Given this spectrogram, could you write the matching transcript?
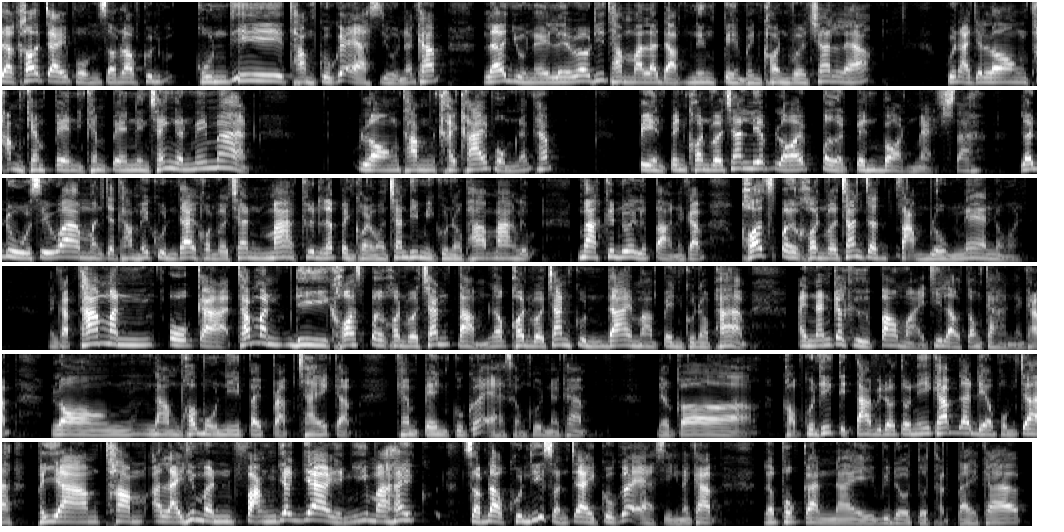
จะเข้าใจผมสำหรับคุณคุณที่ทำ Google Ads อยู่นะครับ แล้วอยู่ในเลเวลที่ทำมาระดับหนึ่งเปลี่ยนเป็น conversion แล้ว คุณอาจจะลองทำแคมเปญอีกแคมเปญหนึ่งใช้เงินไม่มาก ลองทำคล้ายๆผมนะครับ เปลี่ยนเป็น conversion เรียบร้อยเปิดเป็น broad match ซะแล้วดูซิว่ามันจะทำให้คุณได้ conversion มากขึ้น และเป็น conversion ที่มีคุณภาพมากหรือมากขึ้นด้วยหรือเปล่านะครับ cost per conversion จะต่ำลงแน่นอน นะครับถ้ามันโอกาสถ้ามันดี cost per conversion ต่ำแล้ว conversion คุณได้มาเป็นคุณภาพไอันนั้นก็คือเป้าหมายที่เราต้องการนะครับ ลองนำข้อมูลนี้ไปปรับใช้กับแคมเปญ Google Ads ของคุณนะครับเดี๋ยวก็ขอบคุณที่ติดตามวิดีโอตัวนี้ครับ แล้วเดี๋ยวผมจะพยายามทำอะไรที่มันฟังยากๆ อย่างนี้มาให้สำหรับคุณที่สนใจ Google Ads อีกนะครับ แล้วพบกันในวิดีโอตัวถัดไปครับ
